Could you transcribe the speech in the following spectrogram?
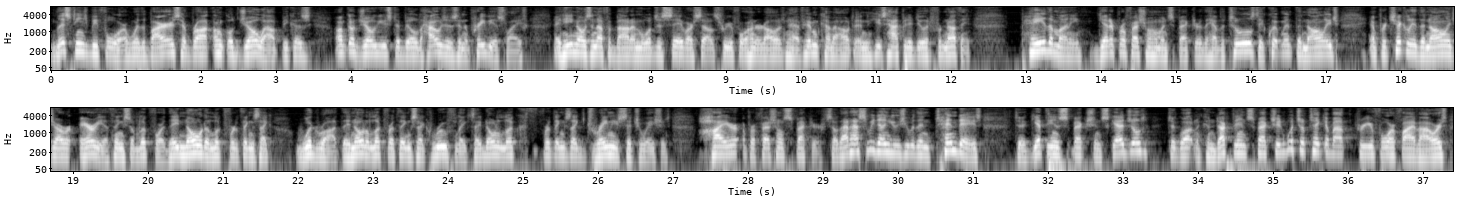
listings before where the buyers have brought Uncle Joe out because Uncle Joe used to build houses in a previous life, and he knows enough about them. We'll just save ourselves three or four hundred dollars and have him come out, and he's happy to do it for nothing. Pay the money, get a professional home inspector. They have the tools, the equipment, the knowledge, and particularly the knowledge our area, things to look for. They know to look for things like wood rot. They know to look for things like roof leaks. They know to look for things like drainage situations. Hire a professional inspector. So that has to be done usually within 10 days to get the inspection scheduled, to go out and conduct the inspection, which will take about three or four or five hours.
